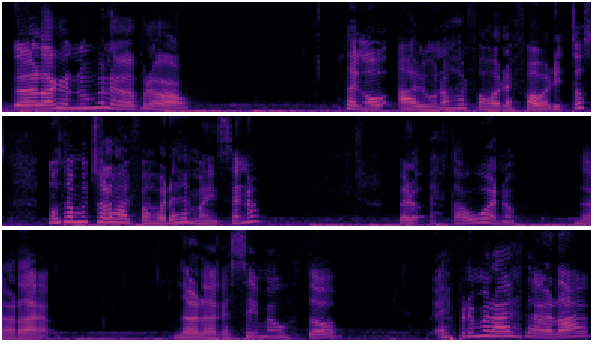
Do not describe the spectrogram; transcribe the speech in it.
De verdad que nunca lo había probado. Tengo algunos alfajores favoritos. Me gustan mucho los alfajores de maicena. Pero está bueno. De verdad. De verdad que sí me gustó. Es primera vez, de verdad.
